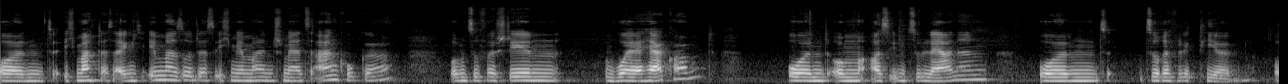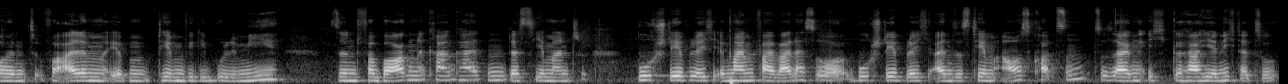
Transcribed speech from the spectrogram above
Und ich mache das eigentlich immer so, dass ich mir meinen Schmerz angucke, um zu verstehen, wo er herkommt und um aus ihm zu lernen und zu reflektieren. Und vor allem eben Themen wie die Bulimie sind verborgene Krankheiten, dass jemand buchstäblich, in meinem Fall war das so, buchstäblich ein System auskotzen, zu sagen, ich gehöre hier nicht dazu.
